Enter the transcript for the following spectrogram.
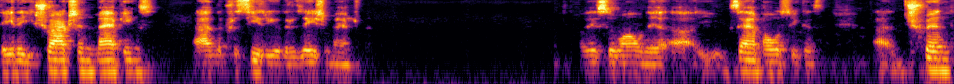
data extraction mappings and the procedure utilization management. This is one of the uh, examples you can uh, trend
